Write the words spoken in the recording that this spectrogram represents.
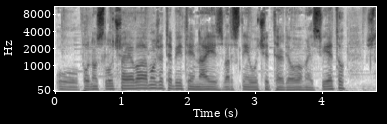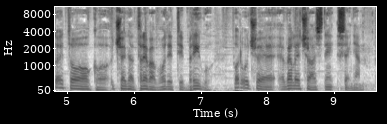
U puno slučajeva možete biti najizvrsniji učitelj u ovome svijetu, što je to oko čega treba voditi brigu, poručuje velečasni Senjan.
